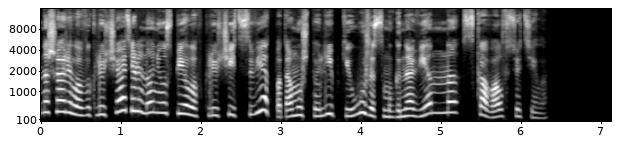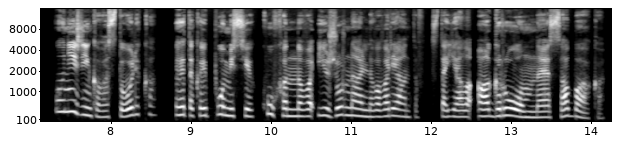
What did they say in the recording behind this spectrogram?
Нашарила выключатель, но не успела включить свет, потому что липкий ужас мгновенно сковал все тело. У низенького столика, этакой помеси кухонного и журнального вариантов, стояла огромная собака —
